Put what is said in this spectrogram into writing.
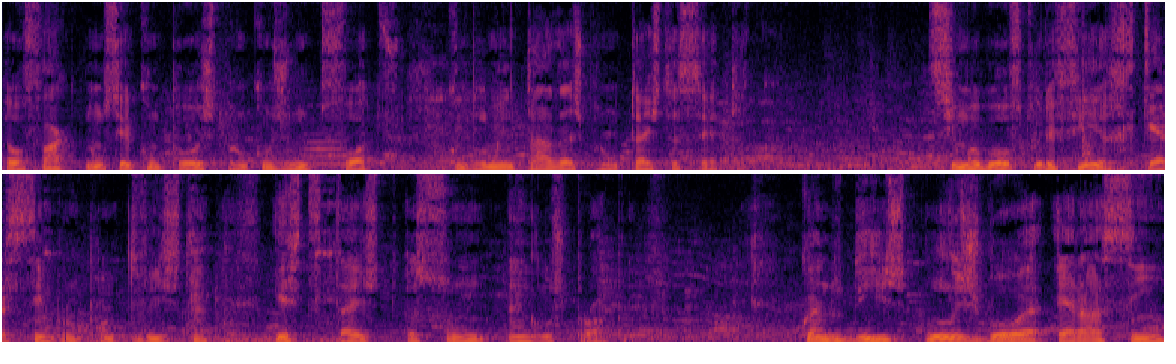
é o facto de não ser composto por um conjunto de fotos complementadas por um texto ascético. Se uma boa fotografia requer sempre um ponto de vista, este texto assume ângulos próprios. Quando diz Lisboa era assim,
